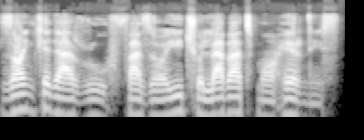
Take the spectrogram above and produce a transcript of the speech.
زان که در روح فضایی چو لبت ماهر نیست.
